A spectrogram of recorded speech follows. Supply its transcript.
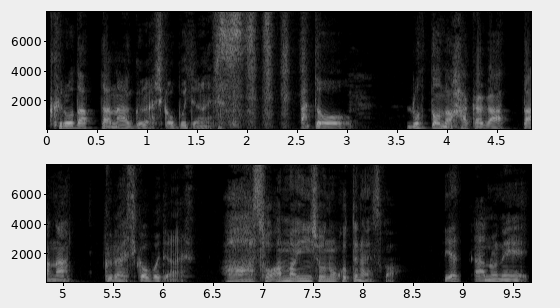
黒だったなぐらいしか覚えてないです。あと、ロトの墓があったなぐらいしか覚えてないです。ああ、そう、あんま印象残ってないですか？いや、あのね、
